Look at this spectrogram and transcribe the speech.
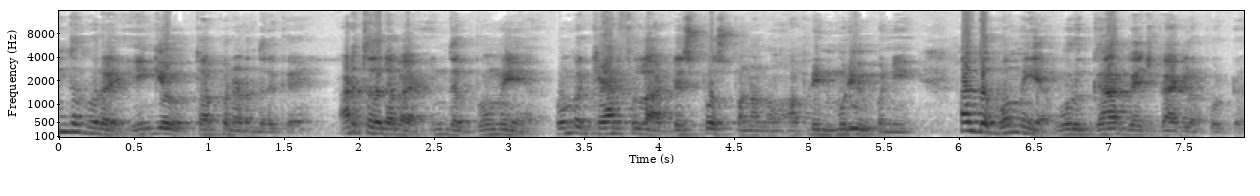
இந்த முறை எங்கேயோ தப்பு நடந்திருக்கு. அடுத்த தடவை இந்த பொம்மையை ரொம்ப கேர்ஃபுல்லாக டிஸ்போஸ் பண்ணணும் அப்படின்னு முடிவு பண்ணி அந்த பொம்மையை ஒரு கார்பேஜ் பேக்ல போட்டு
